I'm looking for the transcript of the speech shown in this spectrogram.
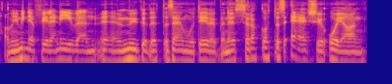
ami mindenféle néven e, működött az elmúlt években összerakott, az első olyan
